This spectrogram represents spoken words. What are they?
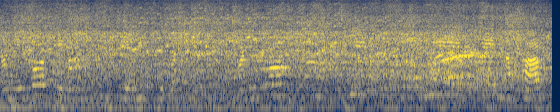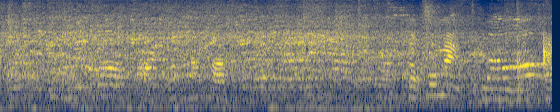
อันนี้ก็เป็นเกมปกติอันนี้ก็ที่เล่นนะคะอันนี้ก็ขับรถนะคะเราก็ไม่คนนึงนะคะ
